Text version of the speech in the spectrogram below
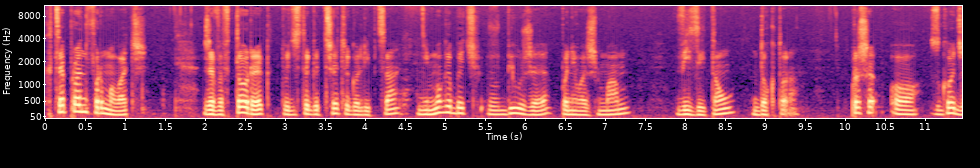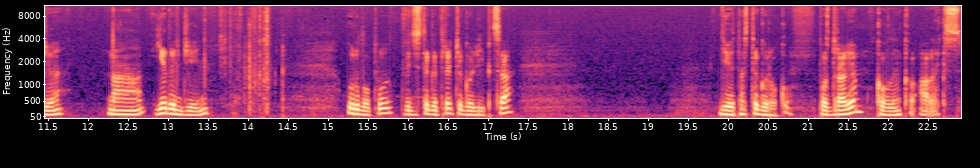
Chcę poinformować, że we wtorek 23 lipca nie mogę być w biurze, ponieważ mam wizytę doktora. Proszę o zgodzie na jeden dzień urlopu 23 lipca 19 roku. Pozdrawiam, Kowlenko Alex.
